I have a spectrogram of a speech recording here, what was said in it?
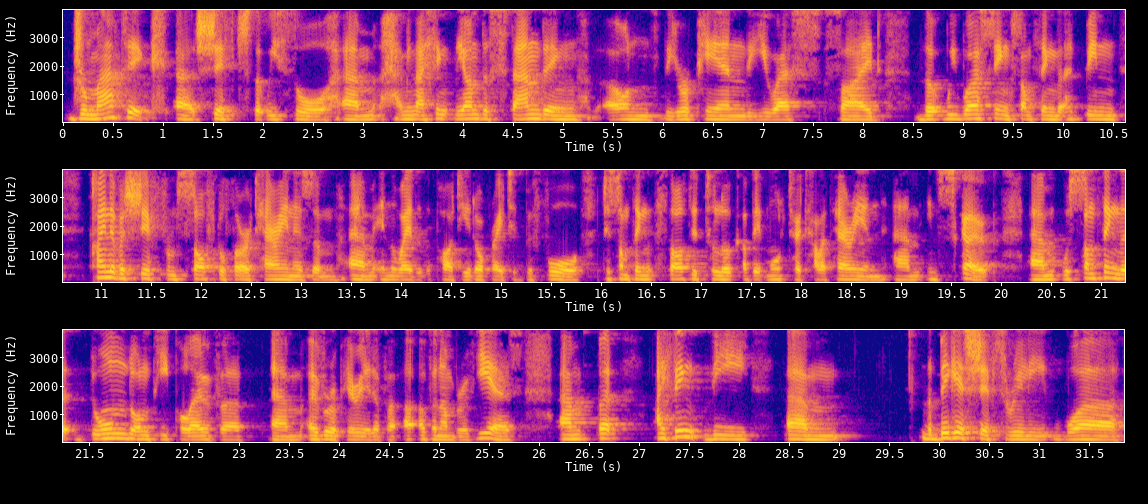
dramatic uh, shifts that we saw. Um, I mean, I think the understanding on the European, the US side that we were seeing something that had been kind of a shift from soft authoritarianism um, in the way that the party had operated before to something that started to look a bit more totalitarian um, in scope um, was something that dawned on people over um, over a period of a, of a number of years. Um, but I think the um, the biggest shifts really were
